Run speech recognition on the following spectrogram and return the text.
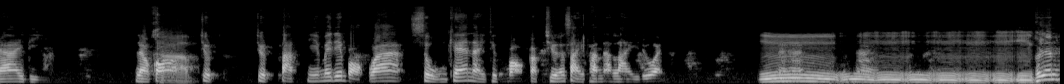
ได้ดี แล้วก็จุด จุดตัดนี้ไม่ได้บอกว่าสูงแค่ไหนถึงเหมาะกับเชื้อสายพันธุ์อะไรด้วย อืมอืมอืมอืมอืมอืมอืมเพราะฉะนั้น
